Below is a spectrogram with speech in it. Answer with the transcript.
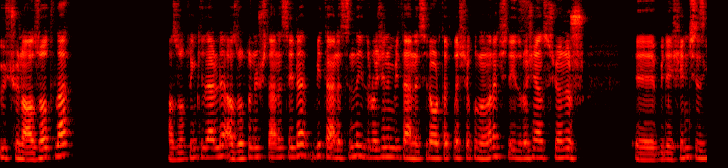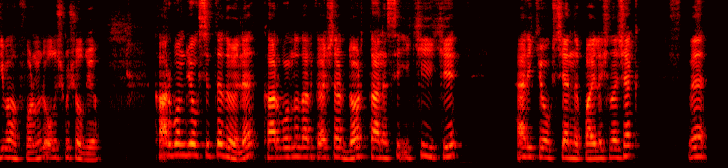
Üçünü azotla azotunkilerle azotun 3 tanesiyle bir tanesinde hidrojenin bir tanesiyle ortaklaşa kullanarak işte hidrojen siyonür e, bileşiğinin çizgi bağ formülü oluşmuş oluyor. Karbondioksitte de öyle. Karbonda da arkadaşlar 4 tanesi 2 2 her iki oksijenle paylaşılacak ve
